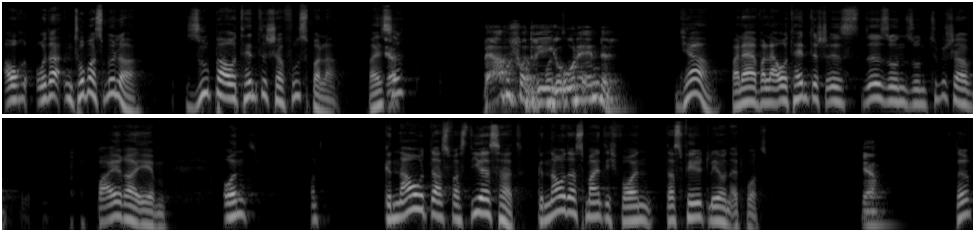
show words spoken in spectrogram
Auch, oder ein Thomas Müller. Super authentischer Fußballer. Weißt ja. du? Werbeverträge und, ohne Ende. Ja, weil er, weil er authentisch ist, ne? so, ein, so ein typischer Bayer eben. Und, und genau das, was Diaz hat, genau das meinte ich vorhin, das fehlt Leon Edwards. Ja. Ne?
